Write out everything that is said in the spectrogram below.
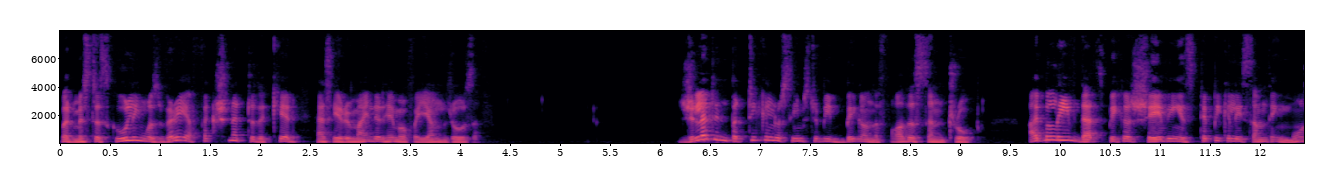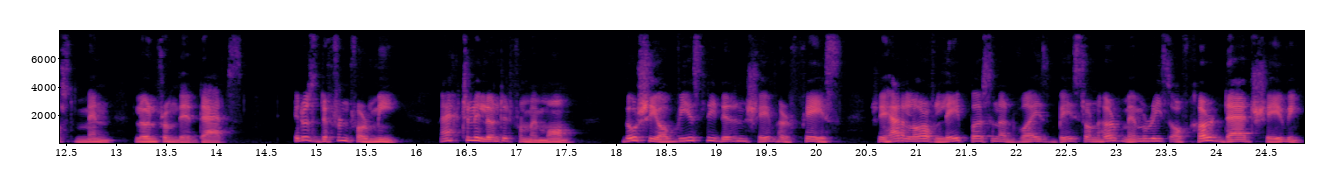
but Mr. Schooling was very affectionate to the kid as he reminded him of a young Joseph. Gillette, in particular, seems to be big on the father son trope. I believe that's because shaving is typically something most men learn from their dads. It was different for me. I actually learned it from my mom. Though she obviously didn't shave her face, she had a lot of layperson advice based on her memories of her dad shaving,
